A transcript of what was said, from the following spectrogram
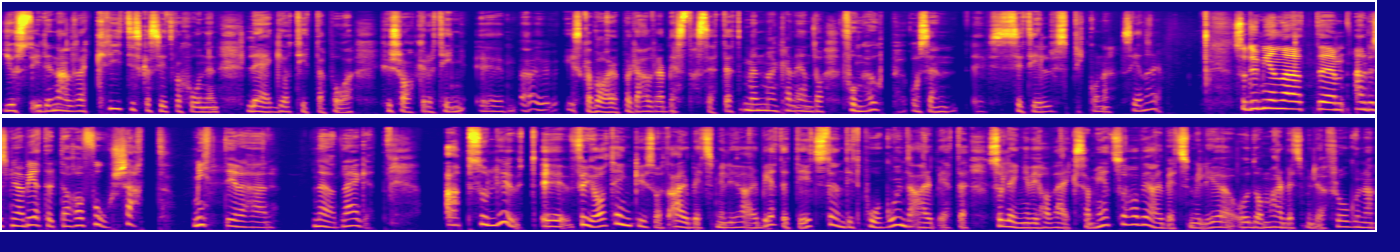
just i den allra kritiska situationen läge att titta på hur saker och ting eh, ska vara på det allra bästa sättet. Men man kan ändå fånga upp och sen eh, se till sprickorna senare. Så du menar att eh, arbetsmiljöarbetet har fortsatt mitt i det här nödläget? Absolut, eh, för jag tänker ju så att arbetsmiljöarbetet det är ett ständigt pågående arbete. Så länge vi har verksamhet så har vi arbetsmiljö och de arbetsmiljöfrågorna,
